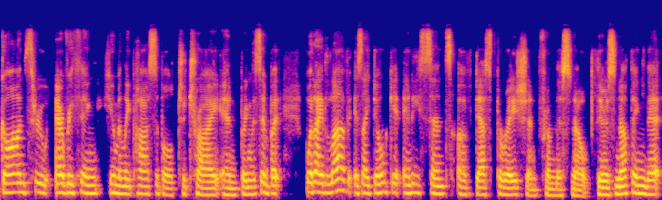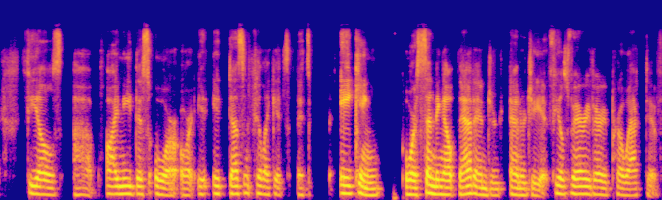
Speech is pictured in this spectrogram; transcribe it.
gone through everything humanly possible to try and bring this in. But what I love is I don't get any sense of desperation from this note. There's nothing that feels uh, I need this or or it, it doesn't feel like it's it's aching or sending out that en- energy. It feels very very proactive.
